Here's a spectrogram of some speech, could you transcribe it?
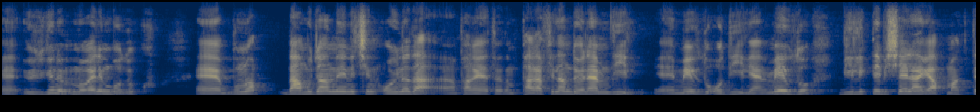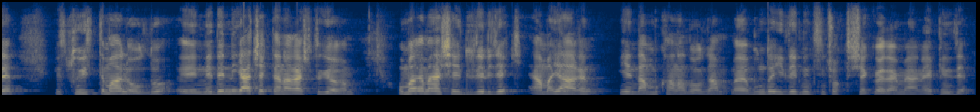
e, üzgünüm moralim bozuk. E, bunu ben bu canlı yayın için oyuna da e, para yatırdım. Para filan da önemli değil. E, mevzu o değil yani. Mevzu birlikte bir şeyler yapmaktı. Bir suistimal oldu. E, nedenini gerçekten araştırıyorum. Umarım her şey düzelecek ama yarın yeniden bu kanalda olacağım. E, bunu da izlediğiniz için çok teşekkür ederim yani. Hepinizi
